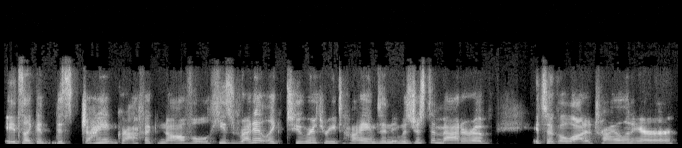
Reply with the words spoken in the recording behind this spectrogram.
It's like a, this giant graphic novel. He's read it like two or three times, and it was just a matter of. It took a lot of trial and error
